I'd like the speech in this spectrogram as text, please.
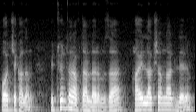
hoşçakalın. Bütün taraftarlarımıza hayırlı akşamlar dilerim.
